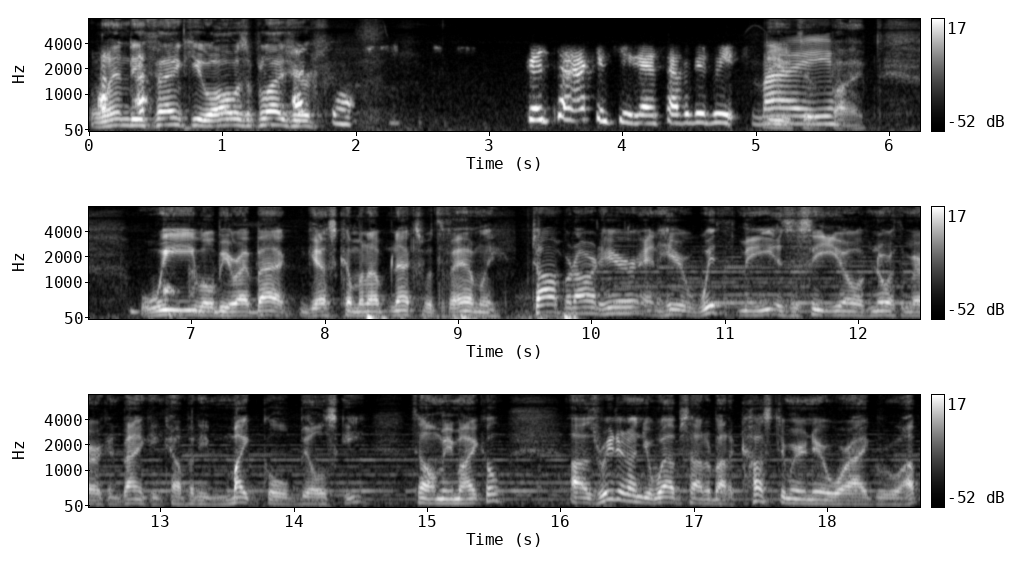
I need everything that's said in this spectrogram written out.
Wendy, thank you. Always a pleasure. Excellent. Good talking to you guys. Have a good week. Bye. You too. Bye. We will be right back. Guest coming up next with the family. Tom Barnard here, and here with me is the CEO of North American Banking Company, Michael Bilski. Tell me, Michael. I was reading on your website about a customer near where I grew up,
